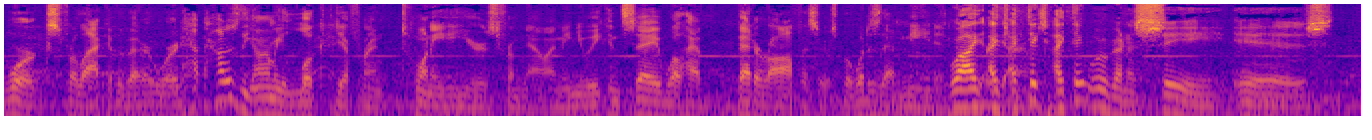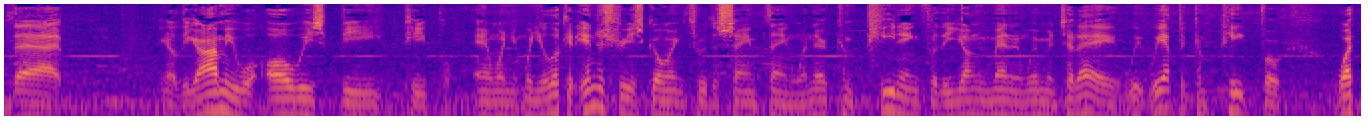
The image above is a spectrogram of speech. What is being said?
works, for lack of a better word, how, does the Army look different 20 years from now? I mean, we can say we'll have better officers, but what does that mean? well, I, I, think I think what we're going to see is that you know the Army will always be people, and when you, when you look at industries going through the same thing, when they're competing for the young men and women today, we, we have to compete for what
